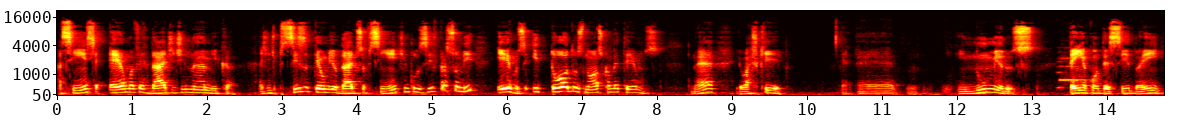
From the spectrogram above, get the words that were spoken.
A ciência é uma verdade dinâmica. A gente precisa ter humildade suficiente, inclusive, para assumir erros. E todos nós cometemos. Né? Eu acho que é, é inúmeros têm acontecido aí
